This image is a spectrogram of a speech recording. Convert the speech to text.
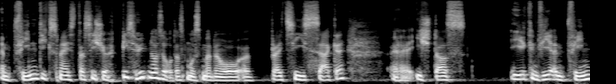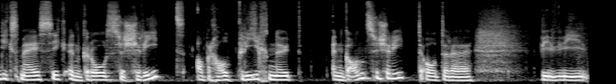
empfindungsmäßig, das ist ja bis heute noch so, das muss man noch äh, präzise sagen, äh, ist das irgendwie empfindungsmäßig ein großer Schritt, aber halt gleich nicht ein ganzer Schritt oder äh, wie, wie,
